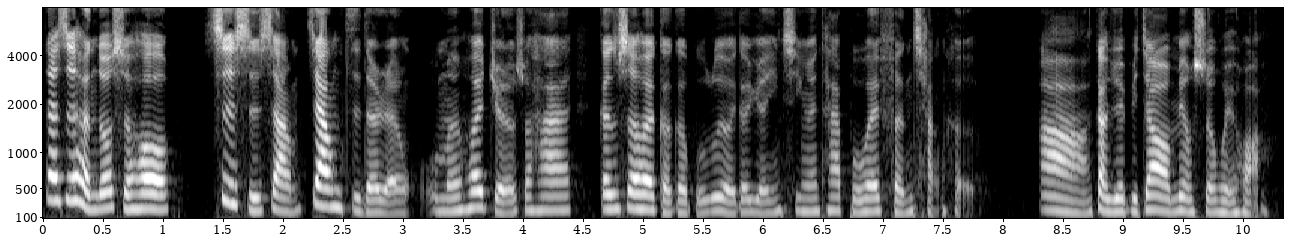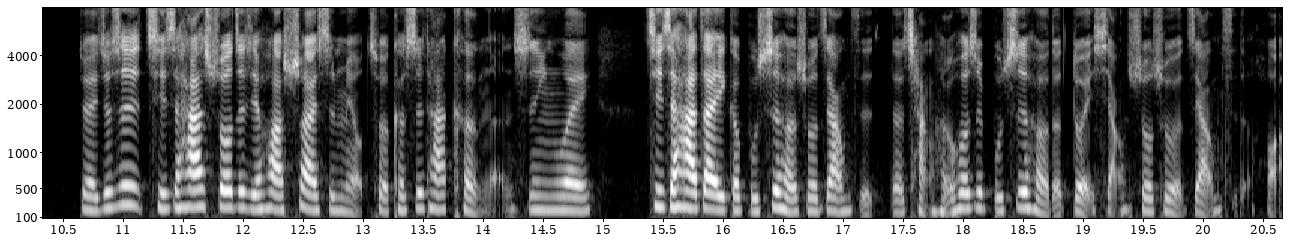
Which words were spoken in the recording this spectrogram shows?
但是很多时候，事实上这样子的人，我们会觉得说他跟社会格格不入。有一个原因是因为他不会分场合啊，感觉比较没有社会化。对，就是其实他说这些话帅是没有错，可是他可能是因为其实他在一个不适合说这样子的场合，或是不适合的对象，说出了这样子的话。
